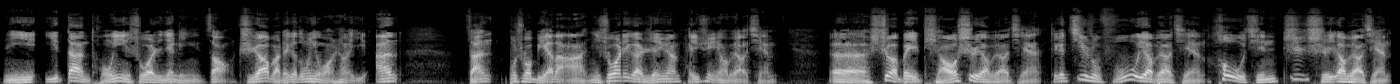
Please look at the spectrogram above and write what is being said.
你一旦同意说人家给你造，只要把这个东西往上一安，咱不说别的啊，你说这个人员培训要不要钱？呃，设备调试要不要钱？这个技术服务要不要钱？后勤支持要不要钱？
